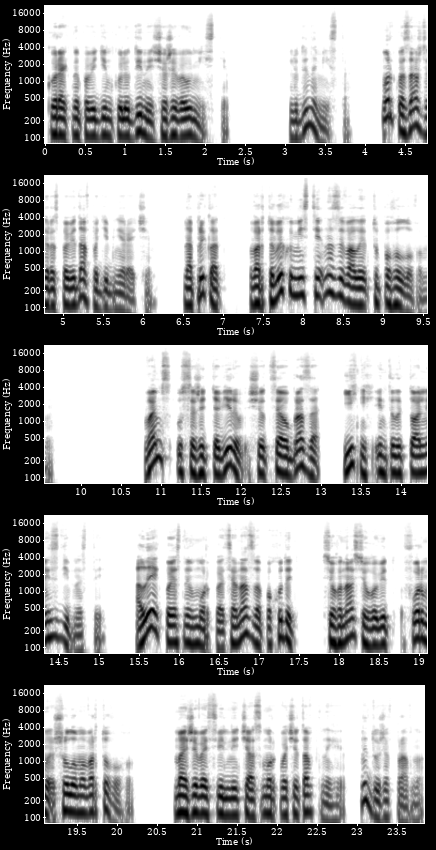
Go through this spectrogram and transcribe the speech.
коректну поведінку людини, що живе у місті. Людина міста. Морква завжди розповідав подібні речі. Наприклад, вартових у місті називали тупоголовими. Ваймс усе життя вірив, що це образа їхніх інтелектуальних здібностей, але, як пояснив Морква, ця назва походить всього навсього від форми шолома вартового. Майже весь вільний час Морква читав книги, не дуже вправно.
